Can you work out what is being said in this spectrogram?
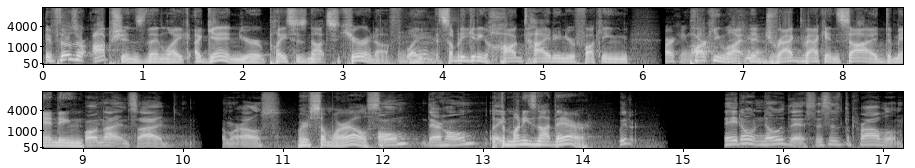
those are options, then like again, your place is not secure enough. Mm-hmm. Like somebody getting hogtied in your fucking parking lot. parking lot and then dragged back inside, demanding well, not inside, somewhere else. where's somewhere else. Home, their home. But Like, the money's not there. we, don't- they don't know this. This is the problem.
